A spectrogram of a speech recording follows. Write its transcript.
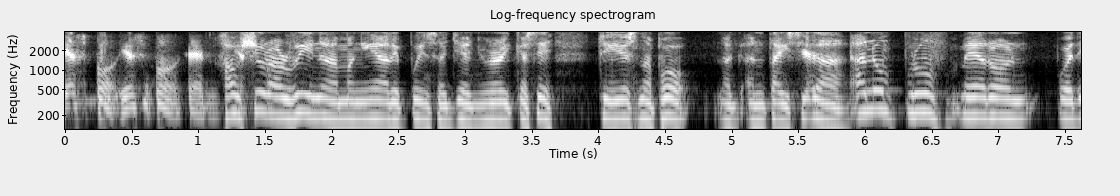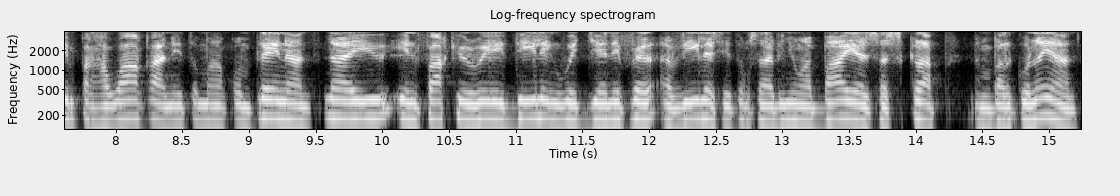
Yes po, yes po, Sen. How Yes sure po. are we na mangyayari po yun sa January? Kasi three years na po, nag-antay sila. Anong proof meron pwedeng panghawakan itong mga complainant na you, in fact you're really dealing with Jennifer Aviles, itong sabi niyo nga buyer sa scrap ng barko na yan.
